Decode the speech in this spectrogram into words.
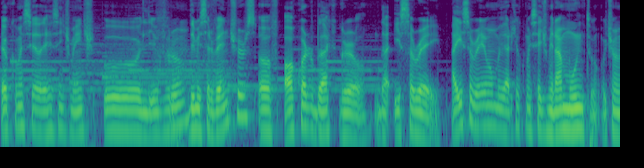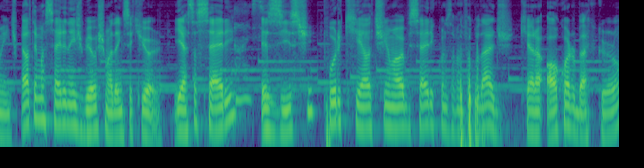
eu comecei a ler recentemente o livro The Misadventures of Awkward Black Girl, da Issa Rae. A Issa Rae é uma mulher que eu comecei a admirar muito ultimamente. Ela tem uma série na HBO chamada Insecure, e essa série Ai. Existe porque ela tinha uma websérie quando estava na faculdade, que era Awkward Black Girl,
